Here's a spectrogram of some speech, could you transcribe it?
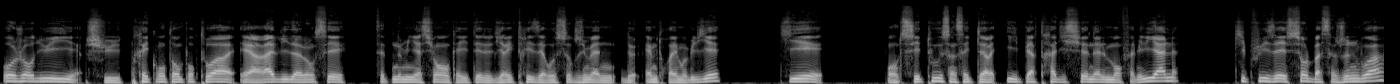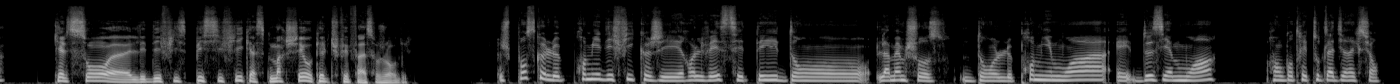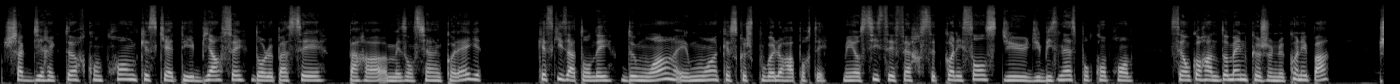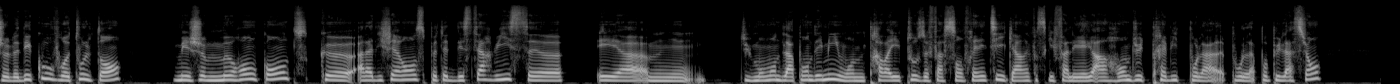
Aujourd'hui, je suis très content pour toi et ravi d'annoncer cette nomination en qualité de directrice des ressources humaines de M3 Immobilier, qui est, on le sait tous, un secteur hyper traditionnellement familial, qui plus est sur le bassin genevois. Quels sont euh, les défis spécifiques à ce marché auquel tu fais face aujourd'hui? Je pense que le premier défi que j'ai relevé, c'était dans la même chose. Dans le premier mois et deuxième mois, rencontrer toute la direction. Chaque directeur comprendre qu'est-ce qui a été bien fait dans le passé par euh, mes anciens collègues qu'est-ce qu'ils attendaient de moi et moi, qu'est-ce que je pouvais leur apporter. Mais aussi, c'est faire cette connaissance du, business pour comprendre. C'est encore un domaine que je ne connais pas. Je le découvre tout le temps, mais je me rends compte que, à la différence peut-être des services euh, et euh, du moment de la pandémie où on travaillait tous de façon frénétique, hein, parce qu'il fallait un rendu très vite pour la, pour la population,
